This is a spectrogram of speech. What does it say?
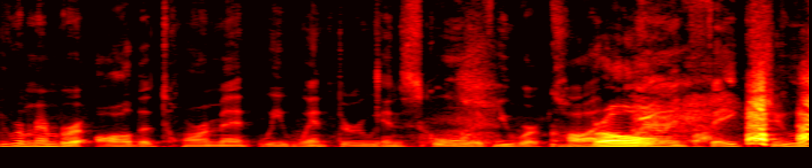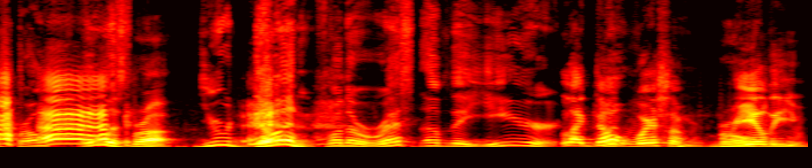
You remember all the torment we went through in school if you were caught Bro. wearing fake shoes, bro? It was, Bro. You're done for the rest of the year. Like, don't wear some really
